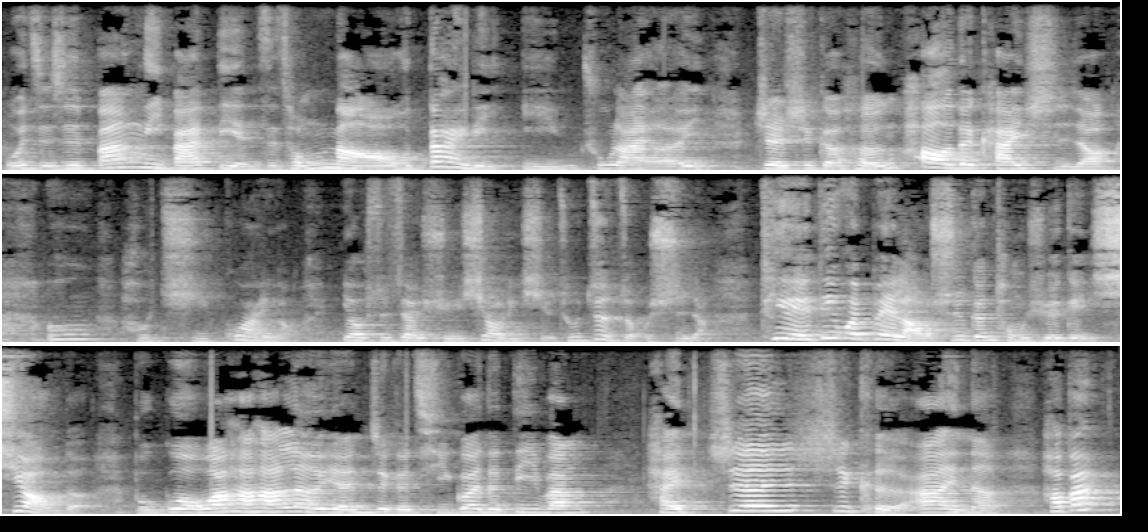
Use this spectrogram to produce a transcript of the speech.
我只是帮你把点子从脑袋里引出来而已，这是个很好的开始哦。哦，好奇怪哦，要是在学校里写出这种事啊，铁定会被老师跟同学给笑的。不过哇哈哈乐园这个奇怪的地方还真是可爱呢。好吧。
